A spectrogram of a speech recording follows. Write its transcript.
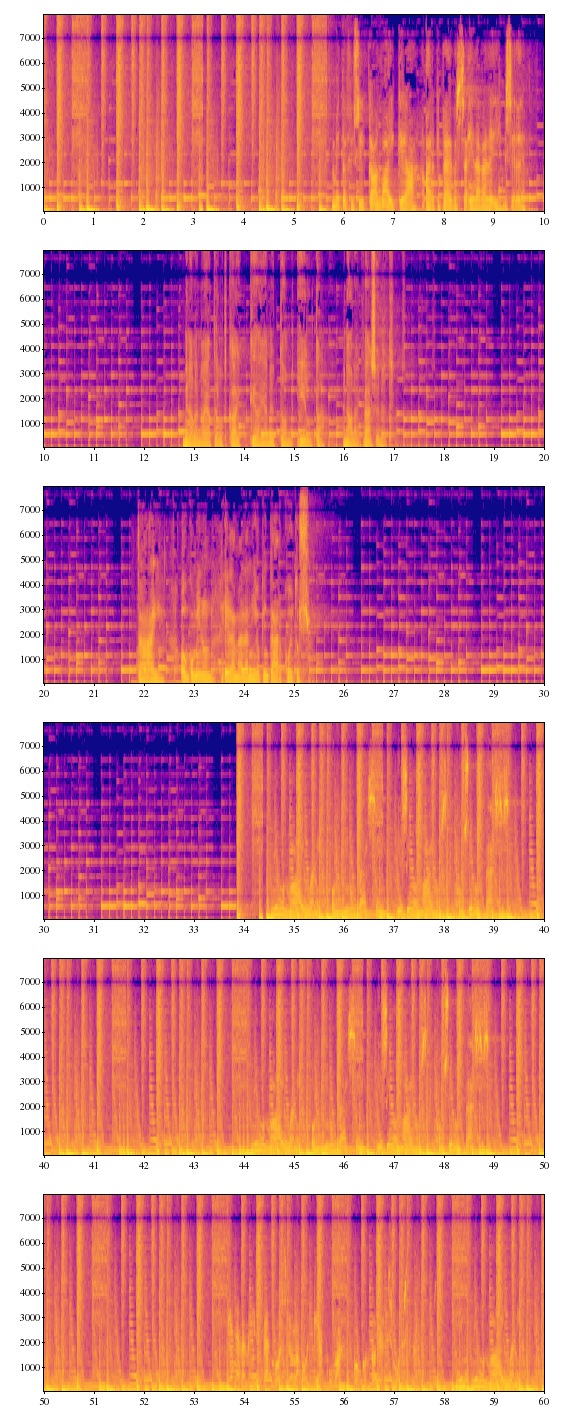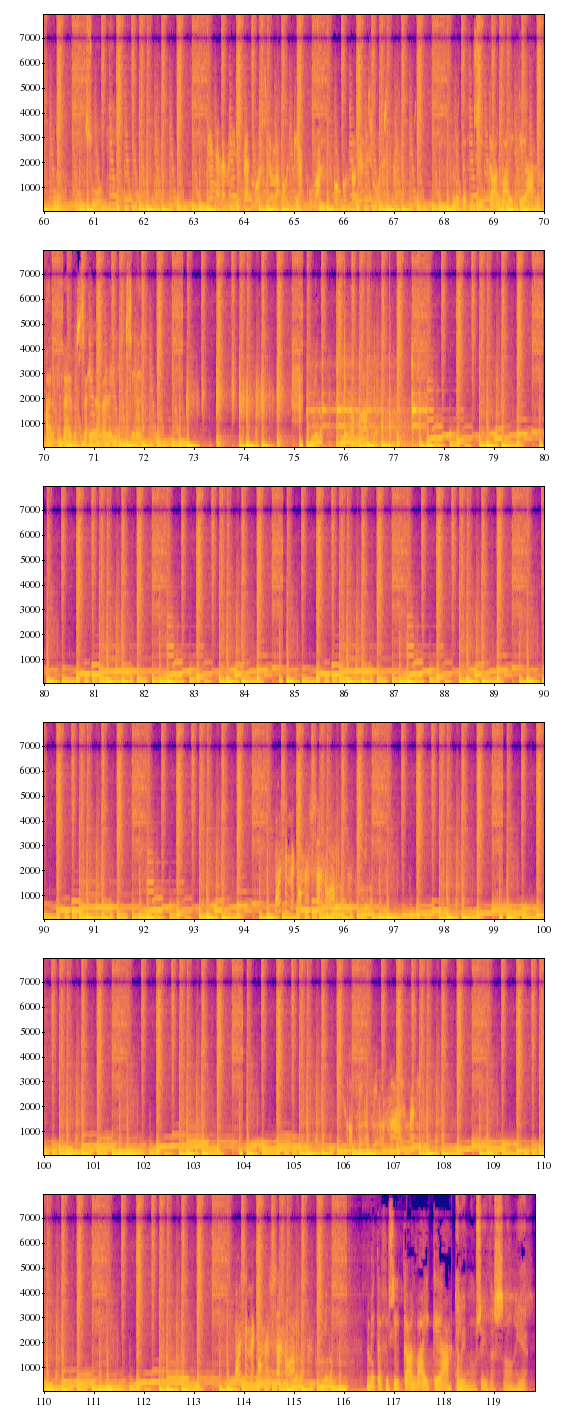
Metafysiikka on vaikeaa arkipäivässä elävälle ihmiselle. Ajatellut kaikkea ja nyt on ilta. Minä olen väsynyt. Tai onko minun elämälläni jokin tarkoitus? Minun maailmani on minun päässäni ja sinun maailmasi on sinun päässäsi. Maailmani on minun päässäni ja sinun maailmasi on sinun päässäsi. Kenellä meistä voisi olla oikea kuva koko todellisuudesta? Minun, minun maailmani. Ajattelen Suomea. Kenellä meistä voisi olla oikea kuva koko todellisuudesta? Metafysiikka on vaikeaa arkipäivässä elävälle ihmiselle. Metafysiikka on vaikeaa Ja linnun siivessä on hiekka.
